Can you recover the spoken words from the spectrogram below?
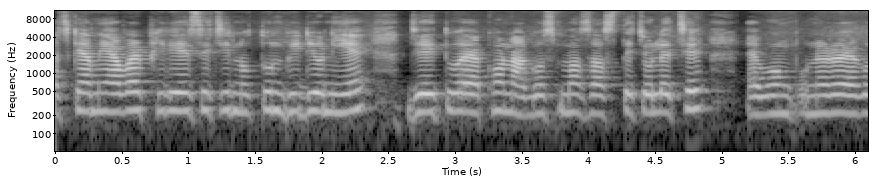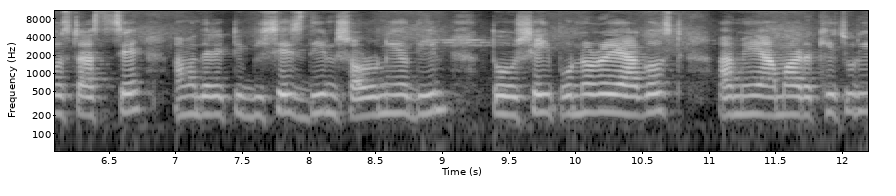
আজকে আমি আবার ফিরে এসেছি নতুন ভিডিও নিয়ে, যেহেতু এখন আগস্ট মাস আসতে চলেছে এবং পনেরোই আগস্ট আসছে, আমাদের একটি বিশেষ দিন, স্মরণীয় দিন। তো সেই পনেরোই আগস্ট আমি আমার খিচুড়ি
